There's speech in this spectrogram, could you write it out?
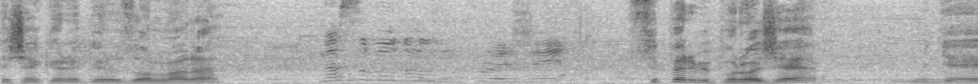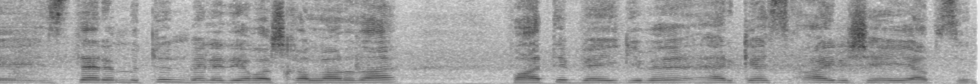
Teşekkür ediyoruz onlara. Nasıl buldunuz bu projeyi? Süper bir proje. Ee, İsterim bütün belediye başkanları da Fatih Bey gibi herkes aynı şeyi yapsın.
